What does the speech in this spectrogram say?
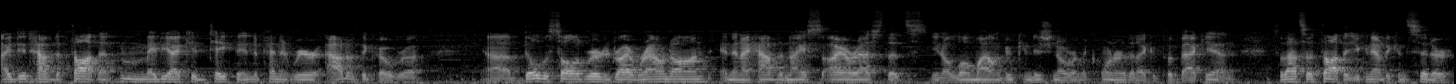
I did have the thought that hmm, maybe I could take the independent rear out of the Cobra, uh, build a solid rear to drive around on, and then I have the nice IRS that's you know low mile and good condition over in the corner that I could put back in. So that's a thought that you can have to consider.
